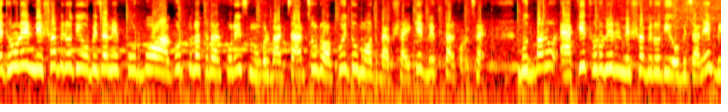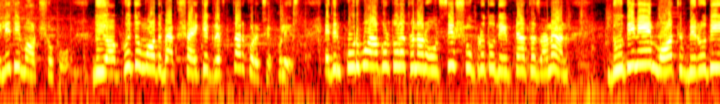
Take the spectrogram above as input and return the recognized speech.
এ ধরনের নেশা বিরোধী অভিযানে পূর্ব আগরতলা থানার পুলিশ মঙ্গলবার চারজন অবৈধ মদ ব্যবসায়ীকে গ্রেফতার করেছে। বুধবারও একই ধরনের নেশা বিরোধী অভিযানে বিলেতি মদ সহ দুই অবৈধ মদ ব্যবসায়ীকে গ্রেফতার করেছে পুলিশ। এদিন পূর্ব আগরতলা থানার ওসি সুব্রত দেবনাথ জানান, দুদিনে মদ বিরোধী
